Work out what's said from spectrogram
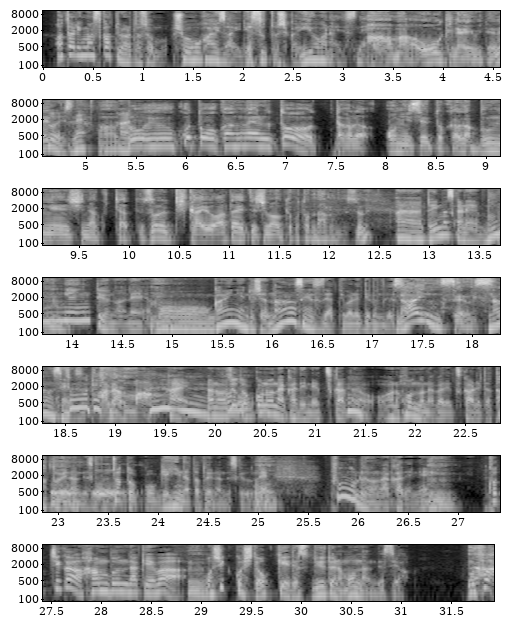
当たりますかって言われたら、その、傷害罪ですとしか言いようがないですね。ああ、まあ、大きな意味でね。そうですね。はい、ということを考えると、だから、お店とかが分煙しなくちゃって、そういう機会を与えてしまうってことになるんですよね。あと言いますかね、分煙っていうのはね、うん、もう、概念としてはナンセンスでやって言われてるんですナンセンスナンセンス。そうです。あらまあ。はい。あの、ちょっとこの中でね、使ったの、あの、本の中で使われた例えなんですけど、ちょっとこう、下品な例えなんですけどね、プールの中でね、こっちが半分だけは、おしっこして OK ですっていうようなもんなんですよ。うん、そ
